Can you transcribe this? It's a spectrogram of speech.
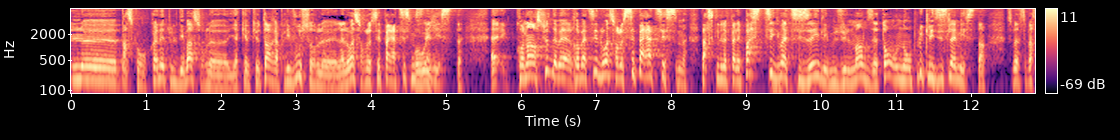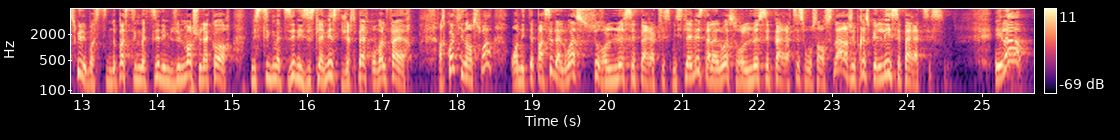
le, parce qu'on connaît tout le débat sur le, il y a quelques temps, rappelez-vous, sur le, la loi sur le séparatisme islamiste, euh, qu'on a ensuite rebaptisé loi sur le séparatisme, parce qu'il ne fallait pas stigmatiser les musulmans, disait-on, non plus que les islamistes. Hein. C'est parce que moi, ne pas stigmatiser les musulmans, je suis d'accord, mais stigmatiser les islamistes, j'espère qu'on va le faire. Alors quoi qu'il en soit, on était passé de la loi sur le séparatisme islamiste à la loi sur le séparatisme au sens large et presque les séparatismes. Et là,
